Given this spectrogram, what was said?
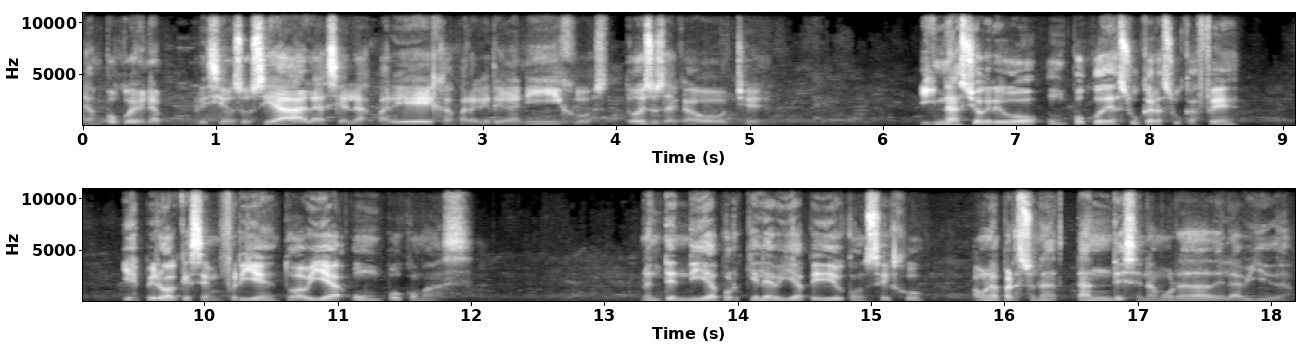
Tampoco hay una presión social hacia las parejas para que tengan hijos, todo eso se acabó, che. Ignacio agregó un poco de azúcar a su café y esperó a que se enfríe todavía un poco más. No entendía por qué le había pedido consejo a una persona tan desenamorada de la vida.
